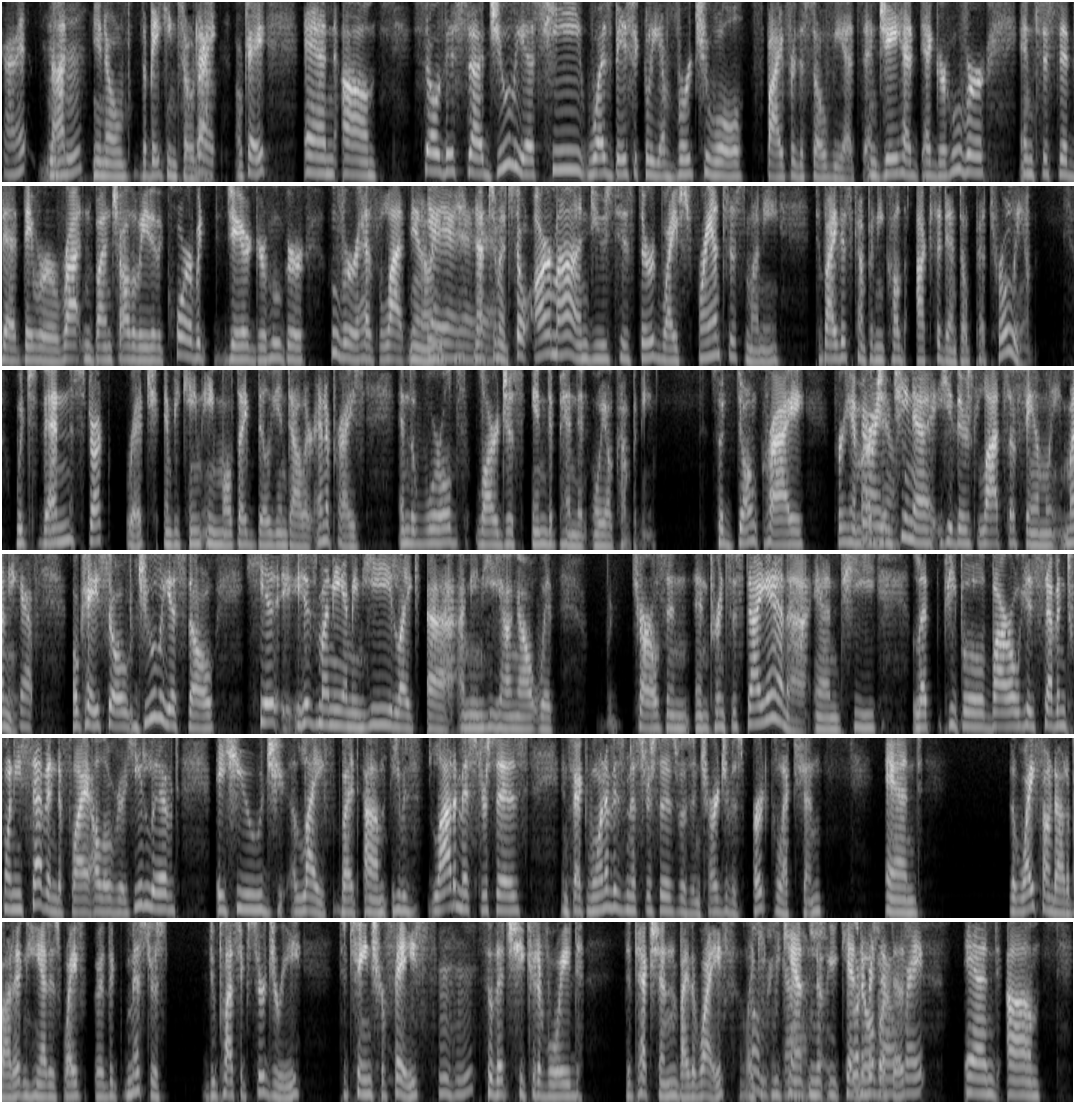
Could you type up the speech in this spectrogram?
Got it. not you know the baking soda. Right. okay? And um so this uh, julius he was basically a virtual spy for the soviets. And j had edgar hoover insisted that they were a rotten bunch all the way to the core but j edgar hoover hoover has a lot you know Yeah, yeah, yeah, not too much. So armand used his third wife's Frances money to buy this company called occidental petroleum which then struck rich and became a multi billion dollar enterprise and the world's largest independent oil company. So don't cry for him, know. Argentina. He, there's lots of family money. Yep. Okay, so Julius though, his, his money. I mean, he like, uh, I mean, he hung out with Charles and, and Princess Diana, and he let people borrow his 727 to fly all over. He lived a huge life, but um, he was a lot of mistresses. In fact, one of his mistresses was in charge of his art collection, and the wife found out about it, and he had his wife, or the mistress, do plastic surgery to change her face so that she could avoid detection by the wife. Like Oh we can't know, you can't Go know Brazil, about this, right? and um,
